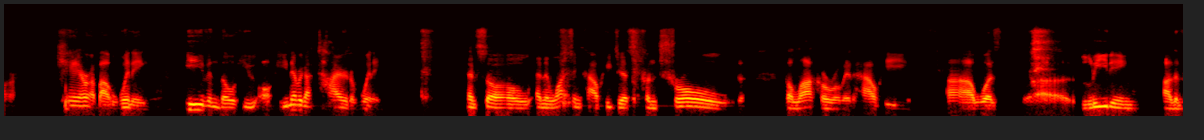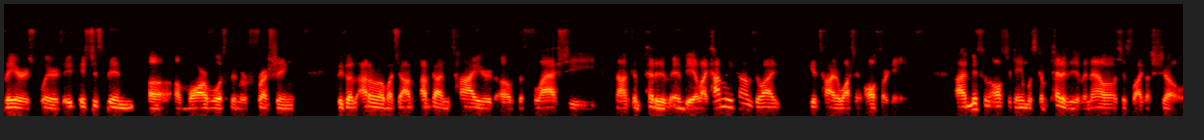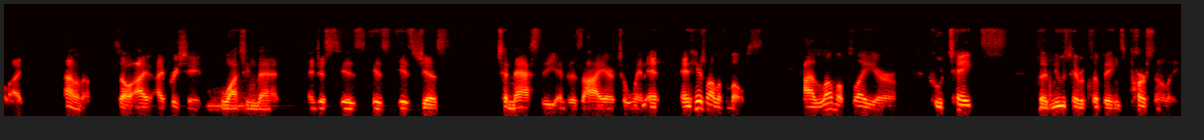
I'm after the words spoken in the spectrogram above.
care about winning, even though he he never got tired of winning. And so, and then watching how he just controlled the locker room and how he uh, was uh, leading uh, the various players, it, it's just been a, a, marvel. It's been refreshing because I don't know about you, I've, I've gotten tired of the flashy, non-competitive NBA. Like, how many times do I get tired of watching All Star games? I miss when All Star game was competitive, and now it's just like a show. Like, I don't know. So I, I appreciate watching that and just his his his just tenacity and desire to win. And and here's what I love most. I love a player who takes the newspaper clippings personally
